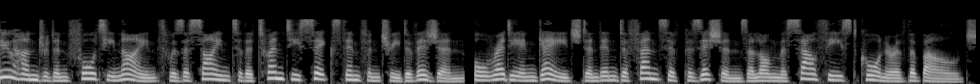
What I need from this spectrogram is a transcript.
249th was assigned to the 26th Infantry Division, already engaged and in defensive positions along the southeast corner of the Bulge.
